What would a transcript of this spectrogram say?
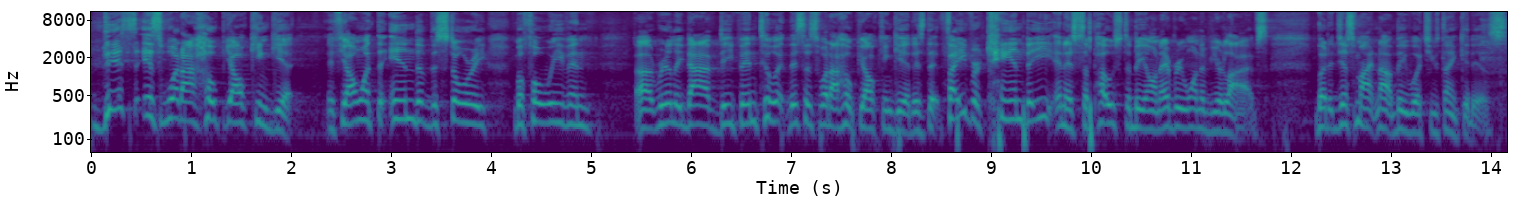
this is what I hope y'all can get. If y'all want the end of the story before we even uh, really dive deep into it, this is what I hope y'all can get is that favor can be and is supposed to be on every one of your lives, but it just might not be what you think it is.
